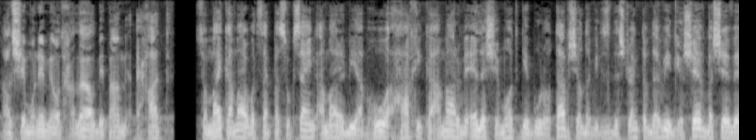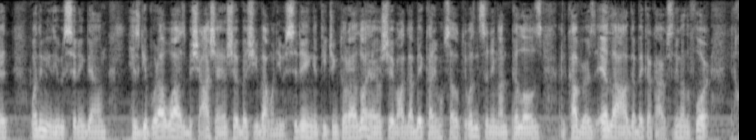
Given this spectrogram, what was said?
על שמונה מאות חלל, בפעם אחת so Mike Amar, what's that pasuk saying? Amar Rabbi Abhu, Hachika Amar, ve'ele shemot geburotav shel David. This is the strength of David. Yoshev bashevet. What do you mean he was sitting down? His geburah was b'sha'asha Yoshev bashiva. When he was sitting and teaching Torah, lo Yoshev al gabe He wasn't sitting on pillows and covers. Ela al gabe kakar. He was sitting on the floor. As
